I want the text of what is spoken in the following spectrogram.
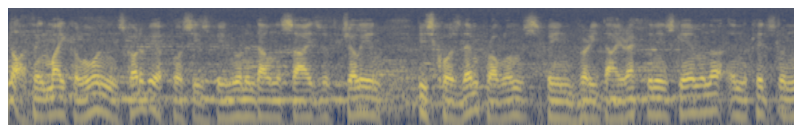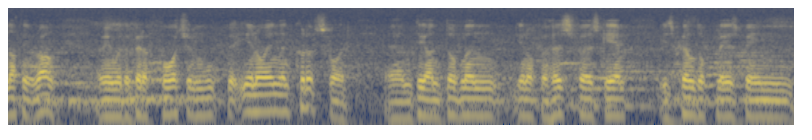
No, I think Michael Owen's got to be a plus. He's been running down the sides of Chile and he's caused them problems, been very direct in his game and that, and the kid's done nothing wrong. I mean, with a bit of fortune, you know, England could have scored. Um, Dion Dublin, you know, for his first game, his build-up play has been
